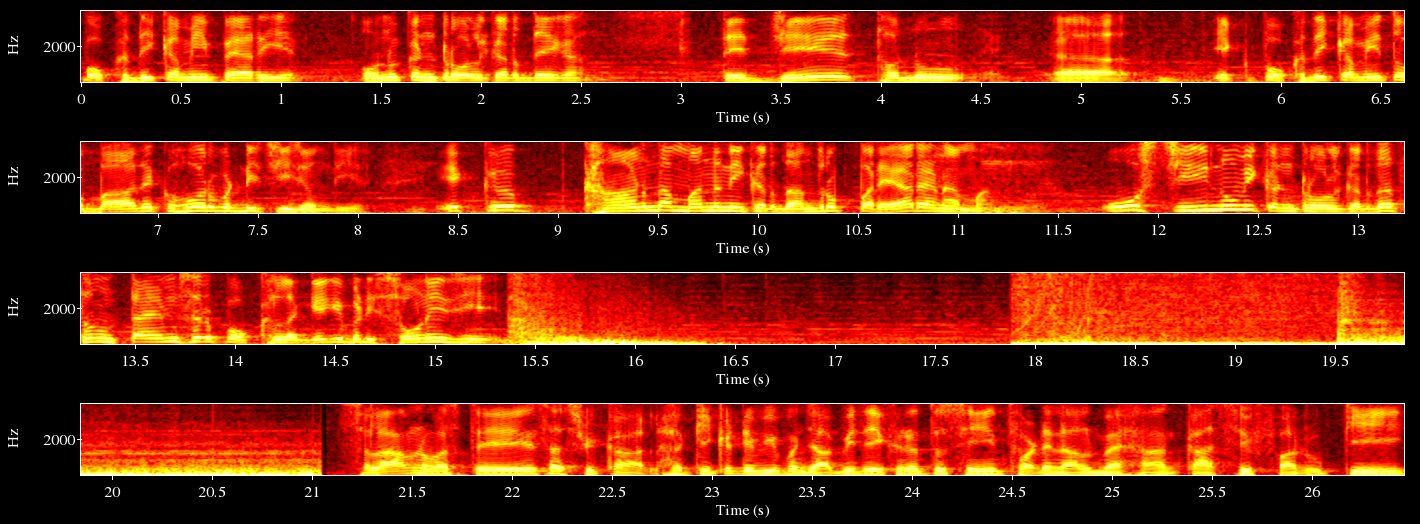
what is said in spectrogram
ਭੁੱਖ ਦੀ ਕਮੀ ਪੈ ਰਹੀ ਹੈ ਉਹਨੂੰ ਕੰਟਰੋਲ ਕਰ ਦੇਗਾ। ਤੇ ਜੇ ਤੁਹਾਨੂੰ ਇੱਕ ਭੁੱਖ ਦੀ ਕਮੀ ਤੋਂ ਬਾਅਦ ਇੱਕ ਹੋਰ ਵੱਡੀ ਚੀਜ਼ ਹੁੰਦੀ ਹੈ ਇੱਕ ਖਾਣ ਦਾ ਮਨ ਨਹੀਂ ਕਰਦਾ ਅੰਦਰੋਂ ਭਰਿਆ ਰਹਿਣਾ ਮਨ। ਉਸ ਚੀਜ਼ ਨੂੰ ਵੀ ਕੰਟਰੋਲ ਕਰਦਾ। ਤੁਹਾਨੂੰ ਟਾਈਮ ਸਿਰ ਭੁੱਖ ਲੱਗੇਗੀ, ਬੜੀ ਸੋਹਣੀ ਜੀ। ਸਲਾਮ, ਨਮਸਤੇ, ਸਤਿ ਸ਼੍ਰੀ ਅਕਾਲ। ਹਕੀਕਤ ਟੀਵੀ ਪੰਜਾਬੀ ਦੇਖ ਰਹੇ ਹੋ ਤੁਸੀਂ। ਤੁਹਾਡੇ ਨਾਲ ਮੈਂ ਹਾਂ ਕਾਸਿਫ ਫਾਰੂਕੀ।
